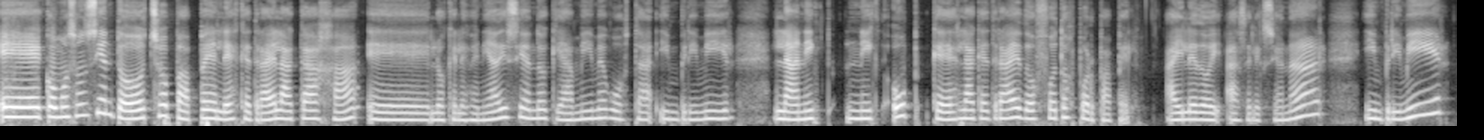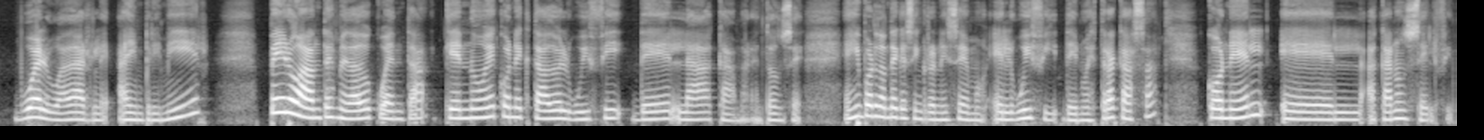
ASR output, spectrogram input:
Eh, como son 108 papeles que trae la caja, eh, lo que les venía diciendo que a mí me gusta imprimir la Nick, Up, que es la que trae dos fotos por papel. Ahí le doy a seleccionar, imprimir, vuelvo a darle a imprimir, pero antes me he dado cuenta que no he conectado el wifi de la cámara. Entonces, es importante que sincronicemos el wifi de nuestra casa con el, Canon Selfie.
